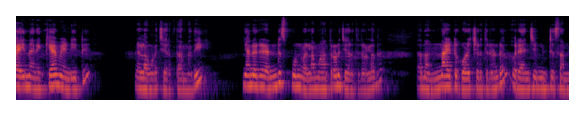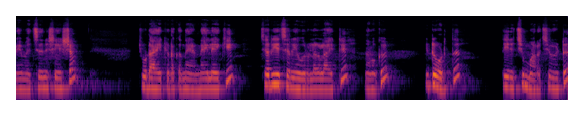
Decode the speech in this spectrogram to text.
കൈ നനയ്ക്കാൻ വേണ്ടിയിട്ട് വെള്ളം കൂടെ ചേർത്താൽ മതി. ഞാനൊരു രണ്ട് സ്പൂൺ വെള്ളം മാത്രമാണ് ചേർത്തിട്ടുള്ളത്. അത് നന്നായിട്ട് കുഴച്ചെടുത്തിട്ടുണ്ട്. ഒരു അഞ്ച് മിനിറ്റ് സമയം വെച്ചതിന് ശേഷം ചൂടായി കിടക്കുന്ന എണ്ണയിലേക്ക് ചെറിയ ചെറിയ ഉരുളകളായിട്ട് നമുക്ക് ഇട്ട് കൊടുത്ത് തിരിച്ച് മറിച്ചു വിട്ട്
